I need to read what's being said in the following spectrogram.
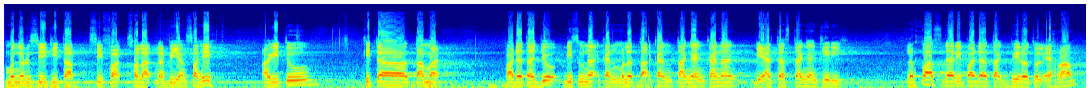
menerusi kitab sifat salat Nabi yang sahih. Hari itu kita tamat pada tajuk disunatkan meletakkan tangan kanan di atas tangan kiri. Lepas daripada takbiratul ihram,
